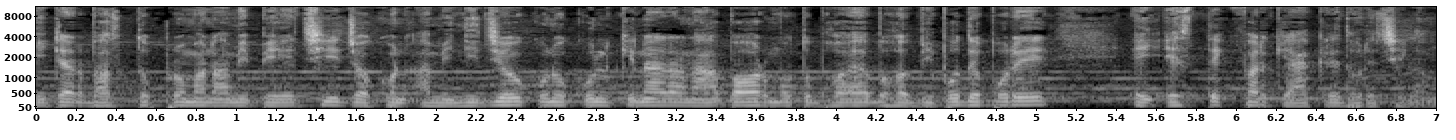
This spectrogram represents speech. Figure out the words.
এইটার বাস্তব প্রমাণ আমি পেয়েছি যখন আমি নিজেও কোনো কুলকিনারা না পাওয়ার মতো ভয়াবহ বিপদে পড়ে এই ইস্তেকফারকে আঁকড়ে ধরেছিলাম।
